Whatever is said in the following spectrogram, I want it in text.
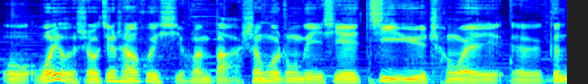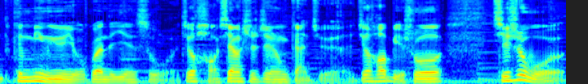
我我有的时候经常会喜欢把生活中的一些际遇称为呃跟跟命运有关的因素，就好像是这种感觉。就好比说，其实我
